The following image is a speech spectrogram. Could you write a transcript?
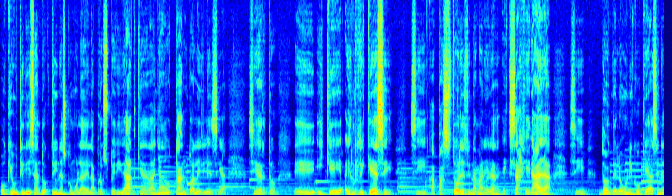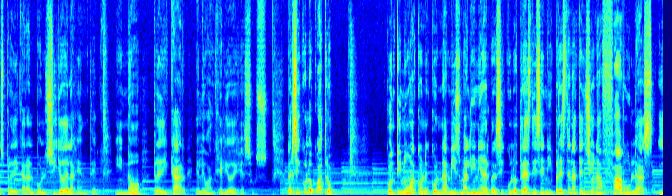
o que utilizan doctrinas como la de la prosperidad que ha dañado tanto a la iglesia, ¿cierto? Eh, y que enriquece a pastores de una manera exagerada, ¿sí? donde lo único que hacen es predicar al bolsillo de la gente y no predicar el Evangelio de Jesús. Versículo 4. Continúa con, con, la misma línea del versículo 3. Dice, ni presten atención a fábulas y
